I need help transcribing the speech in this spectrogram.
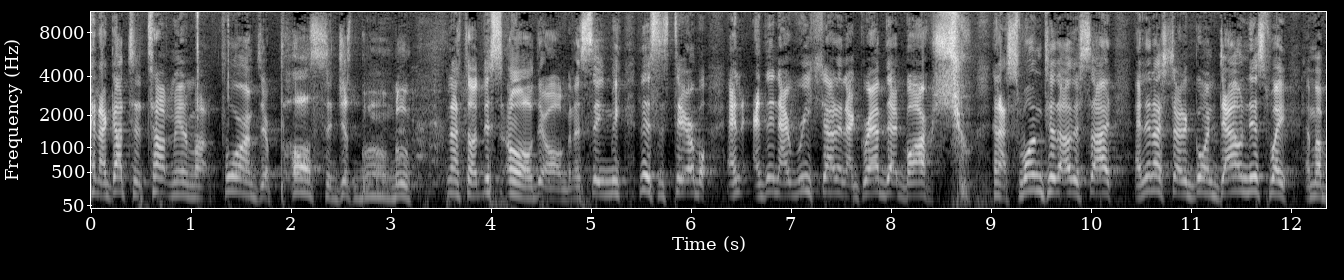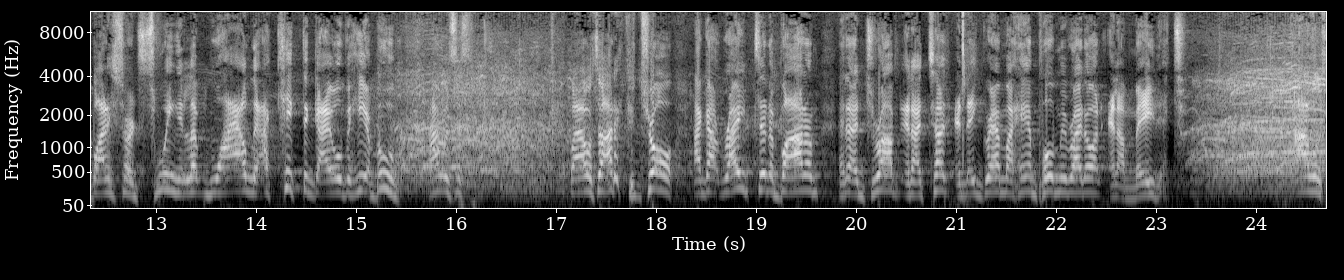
and I got to the top, man, my forearms, they're pulsing, just boom, boom. And I thought, this, oh, they're all going to see me. This is terrible. And, and then I reached out and I grabbed that bar, shoo, and I swung to the other side. And then I started going down this way, and my body started swinging wildly. I kicked the guy over here, boom. I was just but I was out of control. I got right to the bottom and I dropped and I touched, and they grabbed my hand, pulled me right on, and I made it. I was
